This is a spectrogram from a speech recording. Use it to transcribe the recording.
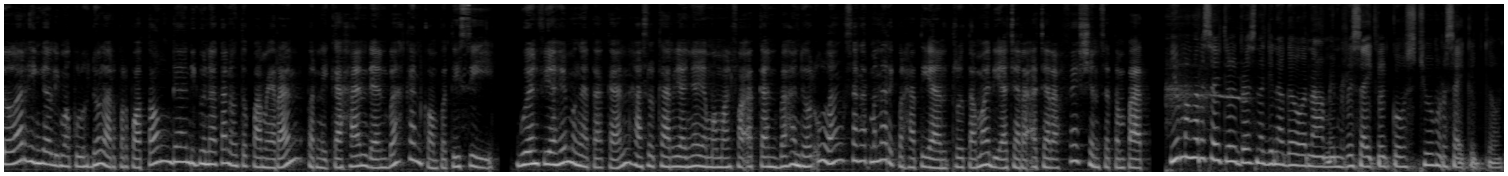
dolar hingga 50 dolar per potong dan digunakan untuk pameran, pernikahan, dan bahkan kompetisi. Buen Viaje mengatakan hasil karyanya yang memanfaatkan bahan daur ulang sangat menarik perhatian, terutama di acara-acara fashion setempat. Yung mga recycled dress na ginagawa namin, recycled costume, recycled gown.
